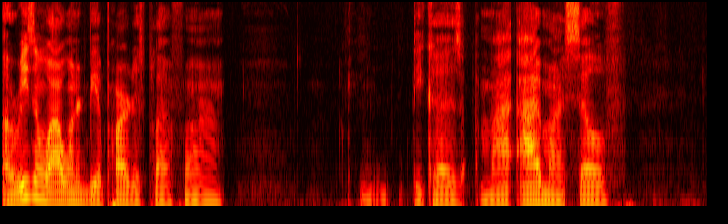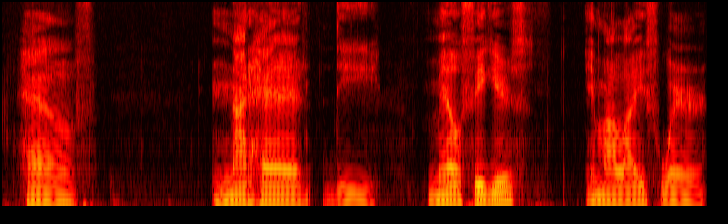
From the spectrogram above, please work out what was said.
A reason why I wanted to be a part of this platform because my I myself have not had the male figures in my life where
